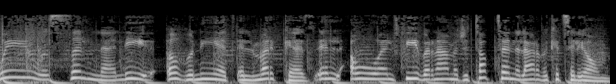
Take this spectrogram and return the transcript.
ووصلنا لأغنية المركز الأول في برنامج ال top 10 ال Arabic hits اليوم.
